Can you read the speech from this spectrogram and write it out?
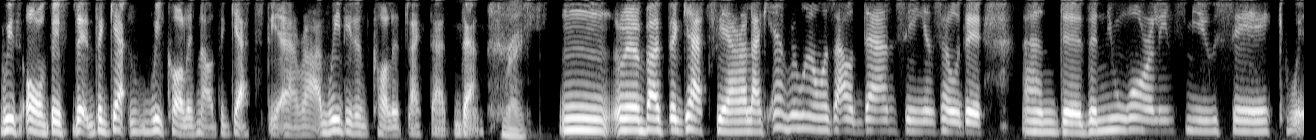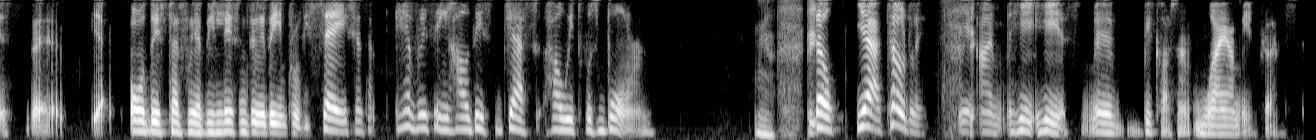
with all this the, the we call it now the gatsby era. We didn't call it like that then. Right. Mm, but the gatsby era like everyone was out dancing and so the and uh, the new orleans music with the yeah, all this that we have been listening to the improvisations and everything how this jazz how it was born yeah. So yeah, totally. Yeah, I'm he he is uh, because I'm why I'm influenced.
